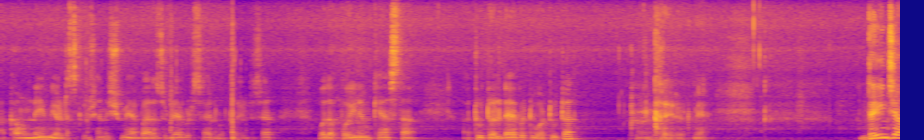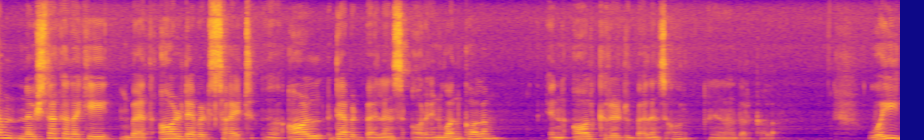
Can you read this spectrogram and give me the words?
account name یا description ش میه بعد از debit side و credit side و در پایینم که است total debit و total credit میه. در اینجا هم نوشته کرده که باید all debit side uh, all debit balance are in one column and all credit balance are in another column و این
